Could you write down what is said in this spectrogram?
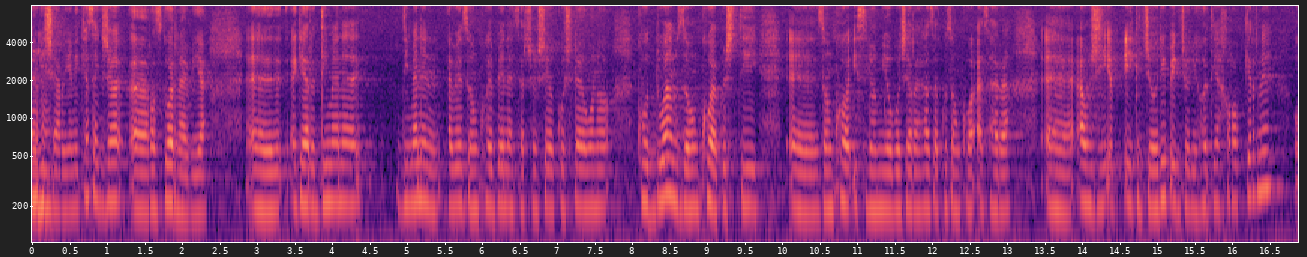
اوي شر يعني كسك جا آه، رزگار نبيه آه، اگر دیمن دیمن اوی زانکو بین سرشاشه کشله وأنا کو دوام زانکو پشتی آه، زانکو اسلامی باشه غزا کو زانکو ازهره آه، أو جی ایک جاری ایک جاری هاتی خراب کرنه و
